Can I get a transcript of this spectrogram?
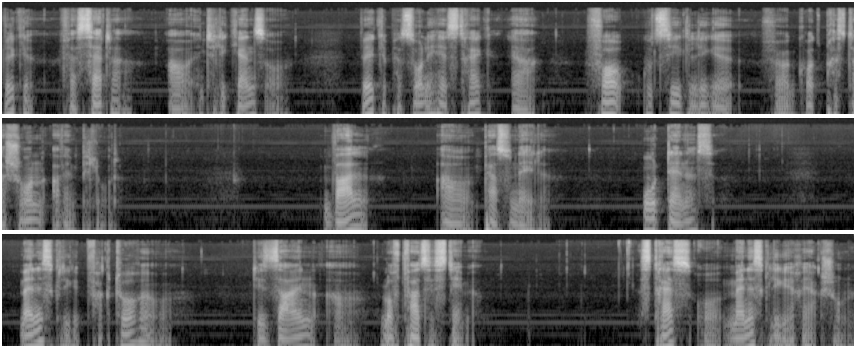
Hvilke facetter av intelligens og hvilke personlighetstrekk er forutsigelige for god prestasjon av en pilot? Valg av personale. Utdannelse menneskelige faktorer og design av luftfartssystemet. Stress og menneskelige reaksjoner.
